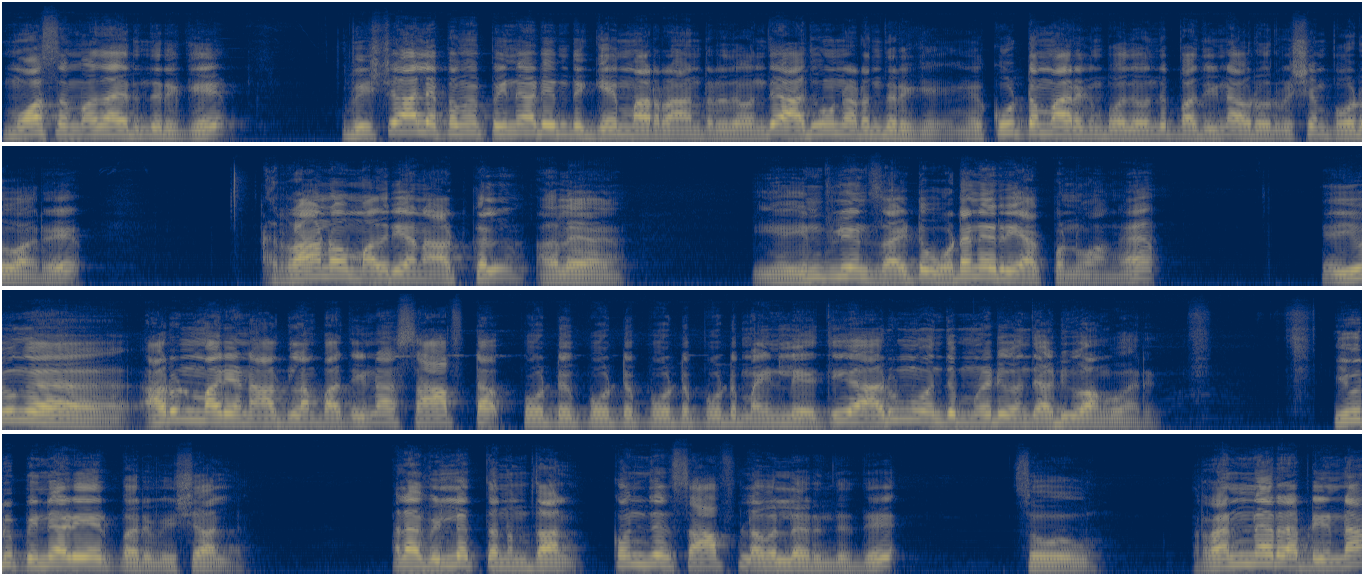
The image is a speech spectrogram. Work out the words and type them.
மோசமாக தான் இருந்திருக்கு. விஷால் எப்பவுமே பின்னாடி இருந்து கேம் ஆடுறான்றது வந்து அதுவும் நடந்திருக்கு. இங்கே கூட்டமாக இருக்கும்போது வந்து பார்த்தீங்கன்னா அவர் ஒரு விஷயம் போடுவார். ராணோ மாதிரியான ஆட்கள் அதில் இன்ஃப்ளூயன்ஸ் ஆகிட்டு உடனே ரியாக்ட் பண்ணுவாங்க. இவங்க அருண் மாதிரியான ஆட்கள்லாம் பார்த்தீங்கன்னா சாஃப்டாக போட்டு போட்டு போட்டு போட்டு மைண்டில் ஏற்றி அருண் வந்து முன்னாடி வந்து அடி வாங்குவார். இவர் பின்னாடியே இருப்பார் விஷால். ஆனால் வில்லத்தனம் தான். கொஞ்சம் சாஃப்ட் லெவலில் இருந்தது. ஸோ ரன்னர் அப்படின்னா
